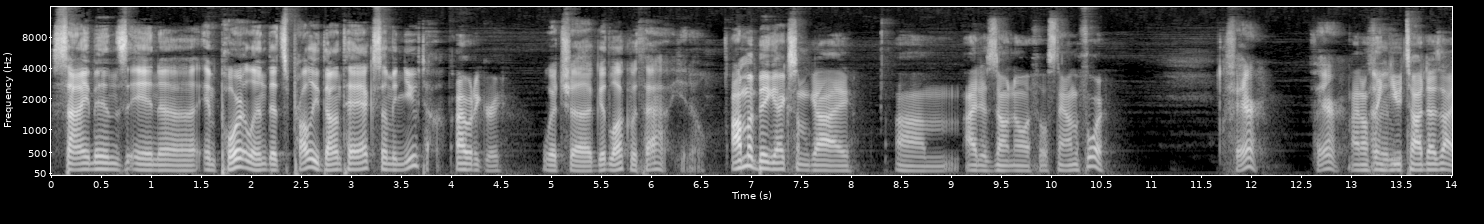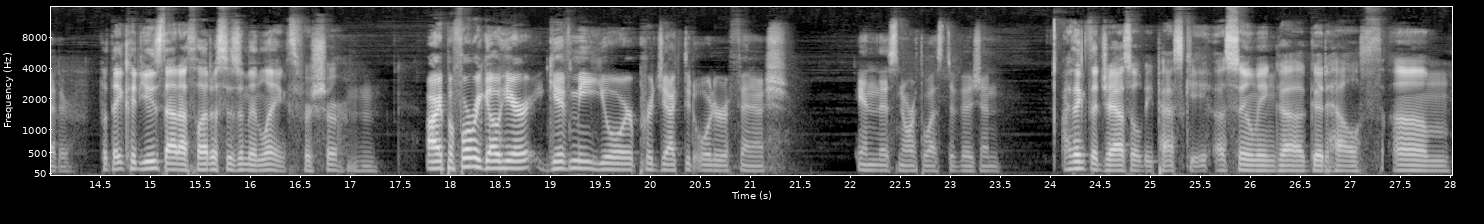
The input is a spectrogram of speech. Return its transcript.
Simons in uh, in Portland, that's probably Dante Exum in Utah. I would agree. Which uh, good luck with that. You know, I'm a big Exum guy. Um, I just don't know if he'll stay on the floor. fair, fair. I don't think mean, Utah does either. But they could use that athleticism and length for sure. All right, before we go here, give me your projected order of finish in this Northwest Division. I think the Jazz will be pesky, assuming uh, good health. Um,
